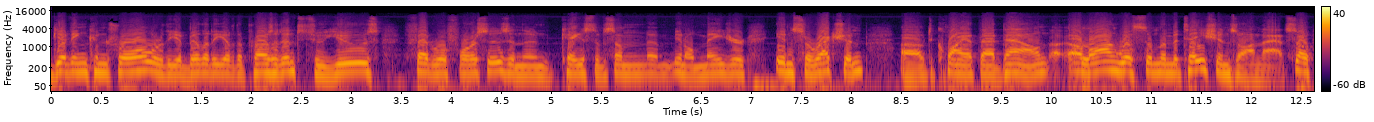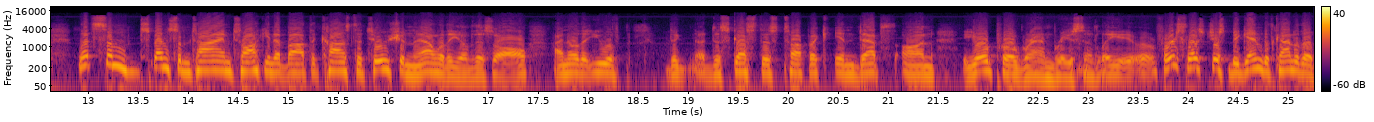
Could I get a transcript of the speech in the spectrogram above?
giving control or the ability of the president to use federal forces in the case of some, um, you know, major insurrection uh, to quiet that down, along with some limitations on that. So let's some spend some time talking about the constitutionality of this all. I know that you have uh, discussed this topic in depth on your program recently. Uh, first, let's just begin with kind of the,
